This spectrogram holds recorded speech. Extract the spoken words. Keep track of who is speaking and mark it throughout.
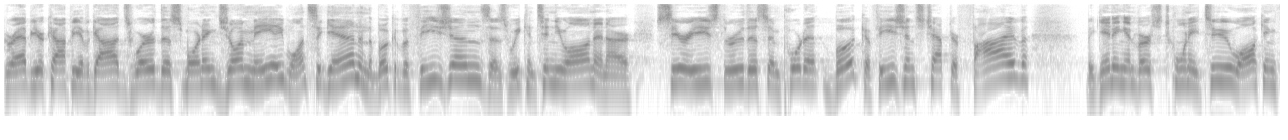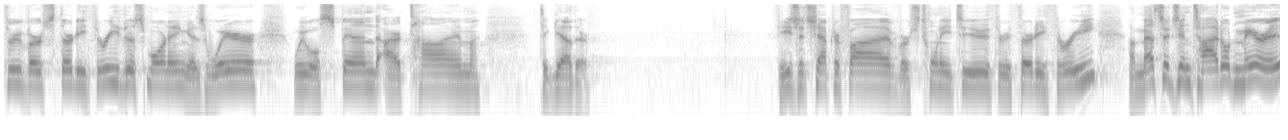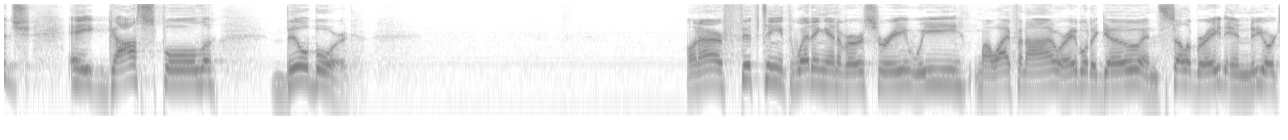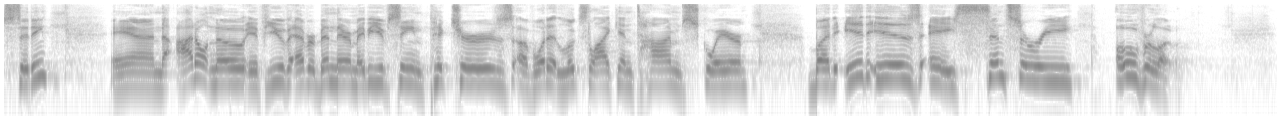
Speaker 1: grab your copy of God's Word this morning, join me once again in the book of Ephesians as we continue on in our series through this important book, Ephesians chapter 5. Beginning in verse 22, walking through verse 33 this morning is where we will spend our time together. Ephesians chapter 5, verse 22 through 33, a message entitled Marriage, a Gospel Billboard. On our 15th wedding anniversary, we, my wife and I, were able to go and celebrate in New York City. And I don't know if you've ever been there. Maybe you've seen pictures of what it looks like in Times Square. But it is a sensory overload.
